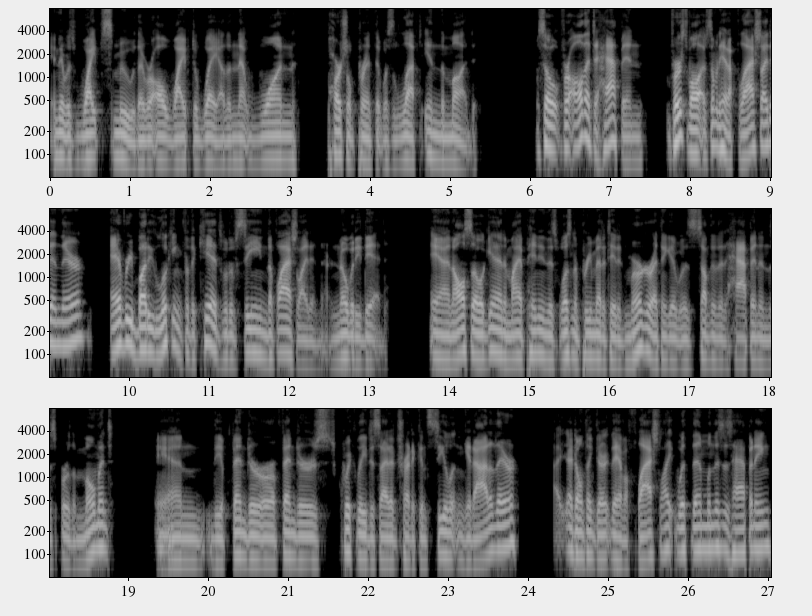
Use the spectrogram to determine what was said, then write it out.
and it was wiped smooth. They were all wiped away, other than that one partial print that was left in the mud. So for all that to happen, first of all, if somebody had a flashlight in there, everybody looking for the kids would have seen the flashlight in there. Nobody did. And also, again, in my opinion, this wasn't a premeditated murder. I think it was something that happened in the spur of the moment. And the offender or offenders quickly decided to try to conceal it and get out of there. I, I don't think they have a flashlight with them when this is happening.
